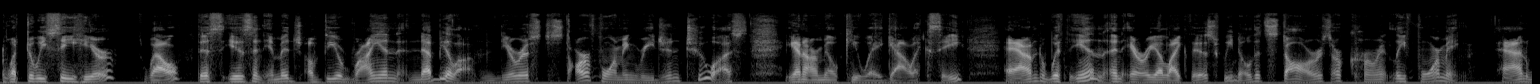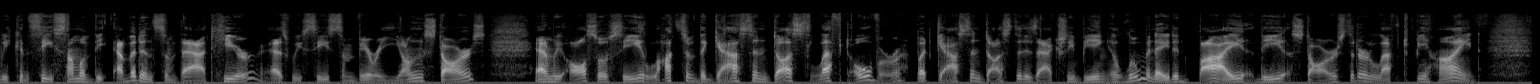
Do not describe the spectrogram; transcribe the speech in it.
what do we see here? Well, this is an image of the Orion Nebula nearest star forming region to us in our Milky Way galaxy. And within an area like this, we know that stars are currently forming. And we can see some of the evidence of that here as we see some very young stars. And we also see lots of the gas and dust left over, but gas and dust that is actually being illuminated by the stars that are left behind.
